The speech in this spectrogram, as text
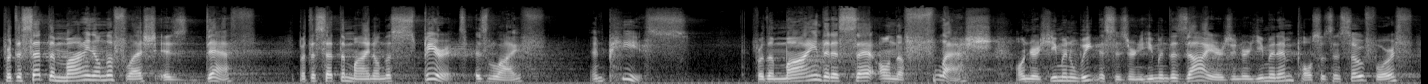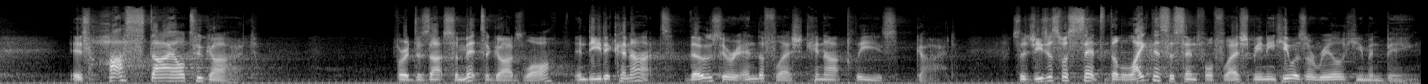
For to set the mind on the flesh is death, but to set the mind on the spirit is life and peace. For the mind that is set on the flesh, on your human weaknesses, your human desires, and your human impulses, and so forth, is hostile to God. For it does not submit to God's law. Indeed, it cannot. Those who are in the flesh cannot please God. So Jesus was sent to the likeness of sinful flesh, meaning he was a real human being.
